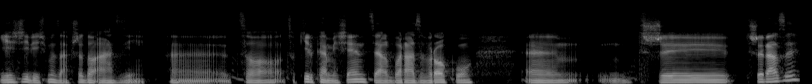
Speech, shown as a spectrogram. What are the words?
jeździliśmy zawsze do Azji. Co, co kilka miesięcy albo raz w roku, trzy, trzy razy.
